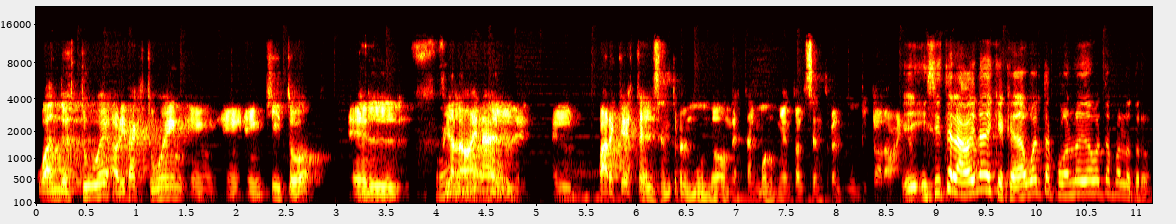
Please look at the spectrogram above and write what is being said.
cuando estuve, ahorita que estuve en, en, en Quito, el, fui a la vaina del el parque este del centro del mundo, donde está el monumento al centro del mundo y toda la vaina. ¿Hiciste la vaina de que queda vuelta para uno y da vuelta para el otro?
